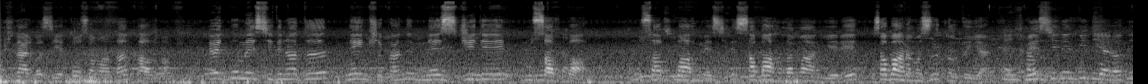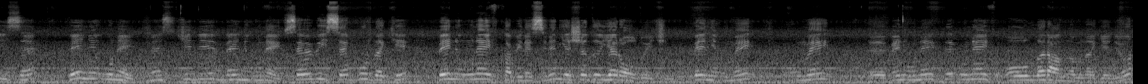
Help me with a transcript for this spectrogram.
orijinal vaziyette o zamandan kalma. Evet bu mescidin adı neymiş efendim? Mescidi Musabbah. Musabbah Mescidi, sabahlama yeri, sabah namazını kıldığı yer. Mescidin bir diğer adı ise Beni Uneyf, Mescidi Beni Uneyf. Sebebi ise buradaki Beni Uneyf kabilesinin yaşadığı yer olduğu için. Beni Umey, Umey, e, Beni Uneyf de Uneyf oğulları anlamına geliyor.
